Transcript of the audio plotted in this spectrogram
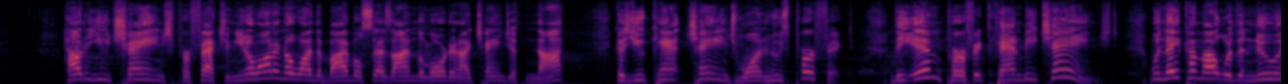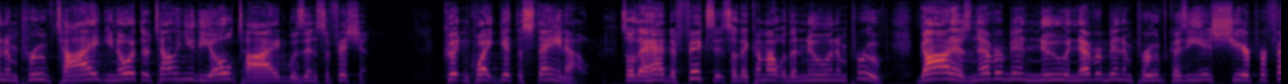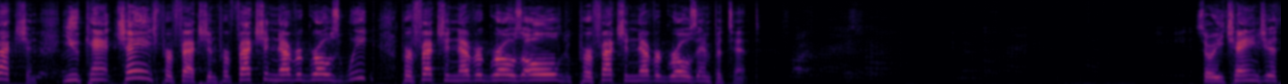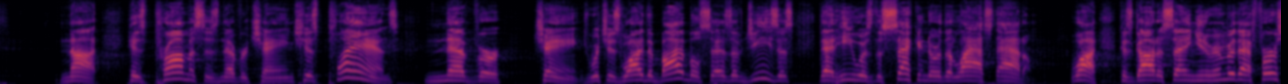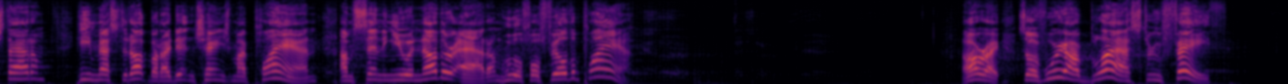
How do you change perfection? You don't want to know why the Bible says, I'm the Lord and I changeth not? Because you can't change one who's perfect. The imperfect can be changed. When they come out with a new and improved tide, you know what they're telling you? The old tide was insufficient, couldn't quite get the stain out. So they had to fix it, so they come out with a new and improved. God has never been new and never been improved because He is sheer perfection. You can't change perfection. Perfection never grows weak, perfection never grows old, perfection never grows impotent. So He changeth not. His promises never change, His plans never change, which is why the Bible says of Jesus that He was the second or the last Adam. Why? Because God is saying, you remember that first Adam? He messed it up, but I didn't change my plan. I'm sending you another Adam who will fulfill the plan. All right, so if we are blessed through faith,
